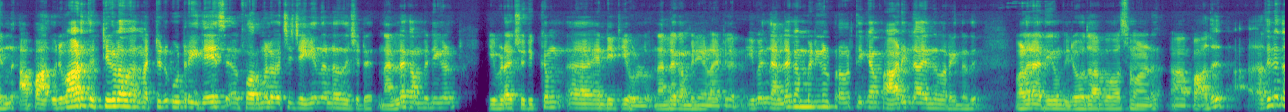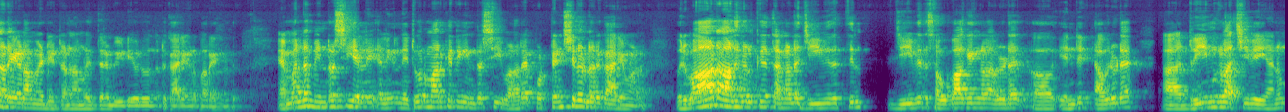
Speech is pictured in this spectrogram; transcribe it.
എന്ന് അപ്പൊ ഒരുപാട് തെറ്റുകൾ മറ്റൊരു കൂട്ടർ ഇതേ ഫോർമുല വെച്ച് ചെയ്യുന്നുണ്ടെന്ന് വെച്ചിട്ട് നല്ല കമ്പനികൾ ഇവിടെ ചുരുക്കം എന്റിറ്റിയേ ഉള്ളൂ. നല്ല കമ്പനികളായിട്ട് വരുന്നത്. ഇവർ നല്ല കമ്പനികൾ പ്രവർത്തിക്കാൻ പാടില്ല എന്ന് പറയുന്നത് വളരെയധികം വിരോധാഭാസമാണ്. അപ്പൊ അത് അതിനെ തടയിടാൻ വേണ്ടിയിട്ടാണ് നമ്മൾ ഇത്തരം വീഡിയോയിൽ വന്നിട്ട് കാര്യങ്ങൾ പറയുന്നത്. എം എൽ എം ഇൻഡസ്ട്രി അല്ലെങ്കിൽ നെറ്റ്വർക്ക് മാർക്കറ്റിംഗ് ഇൻഡസ്ട്രി വളരെ പൊട്ടൻഷ്യൽ ഉള്ള ഒരു കാര്യമാണ്. ഒരുപാട് ആളുകൾക്ക് തങ്ങളുടെ ജീവിതത്തിൽ ജീവിത സൗഭാഗ്യങ്ങൾ അവരുടെ അവരുടെ ഡ്രീമുകൾ അച്ചീവ് ചെയ്യാനും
